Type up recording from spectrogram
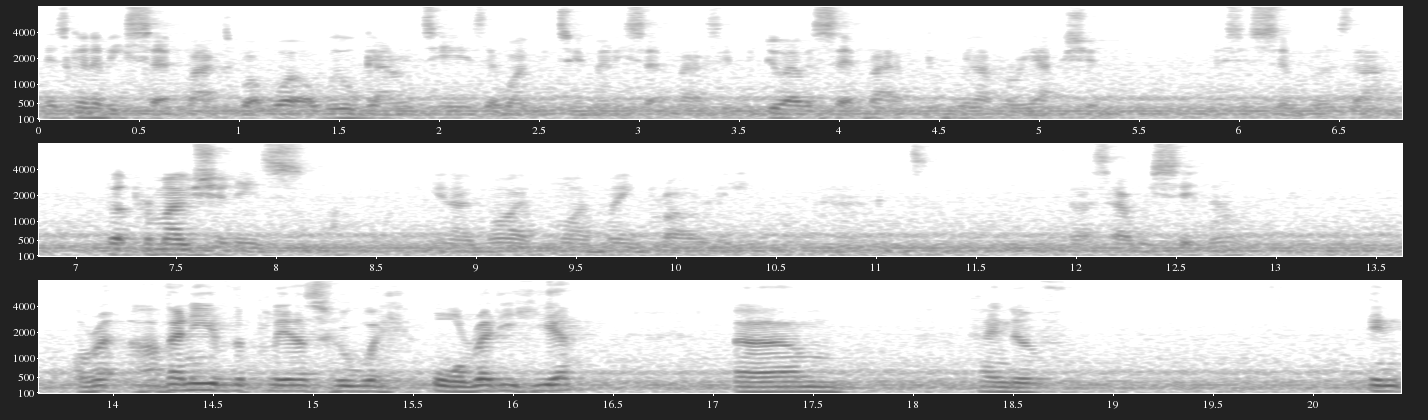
There's going to be setbacks, but what I will guarantee is there won't be too many setbacks. If we do have a setback, we'll have a reaction. It's as simple as that. But promotion is, you know, my, my main priority, and that's how we sit now. Have any of the players who were already here um, kind of in,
